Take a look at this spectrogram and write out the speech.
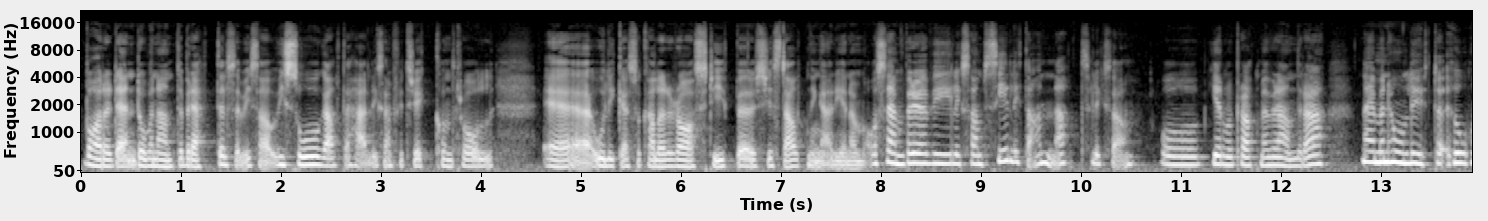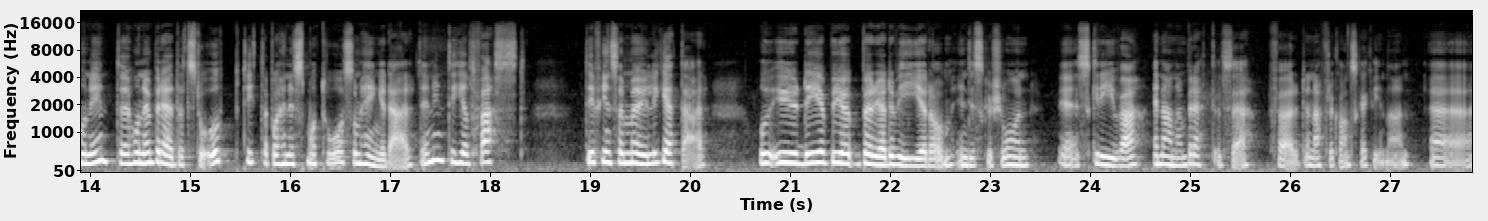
bara den dominanta berättelsen. Vi, sa, vi såg allt det här, liksom förtryck, kontroll, eh, olika så kallade rastyper, gestaltningar. Genom, och sen började vi liksom se lite annat. Liksom. Och genom att prata med varandra. Nej men hon, lutar, hon, är inte, hon är beredd att stå upp, titta på hennes små tå som hänger där. Den är inte helt fast. Det finns en möjlighet där. Och ur det började vi genom en diskussion skriva en annan berättelse för den afrikanska kvinnan. Eh,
